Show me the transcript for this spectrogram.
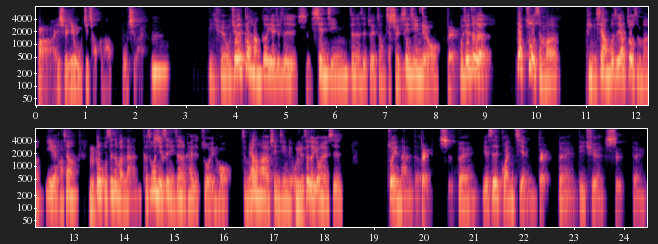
把一些业务技巧把它补起来。嗯，的确，我觉得各行各业就是现金真的是最重要，现金，现金流。对，我觉得这个要做什么。品相或是要做什么业，好像都不是那么难。嗯、可是问题是你真的开始做以后，怎么样让它有现金流？我觉得这个永远是最难的。对，是，对，也是关键。对，对，的确是。对，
